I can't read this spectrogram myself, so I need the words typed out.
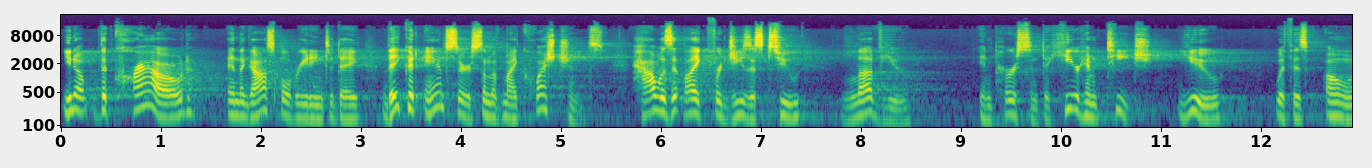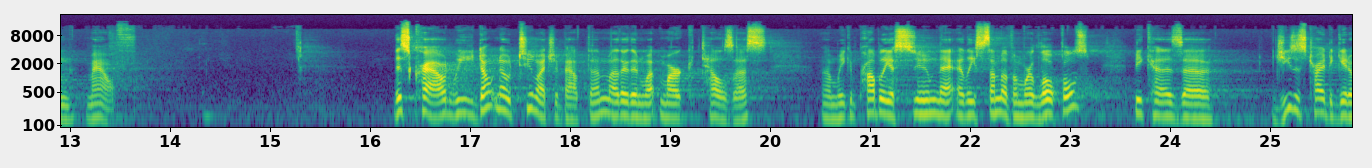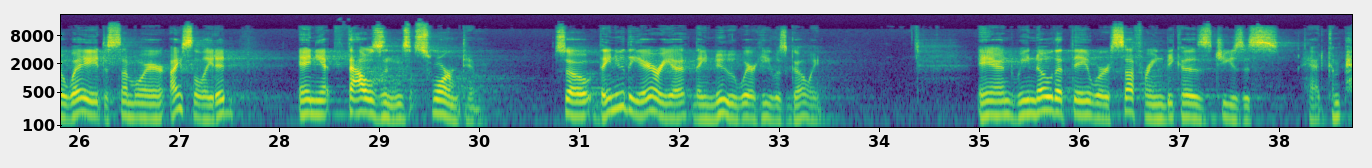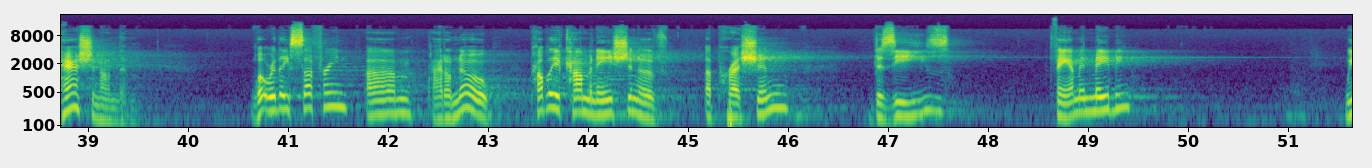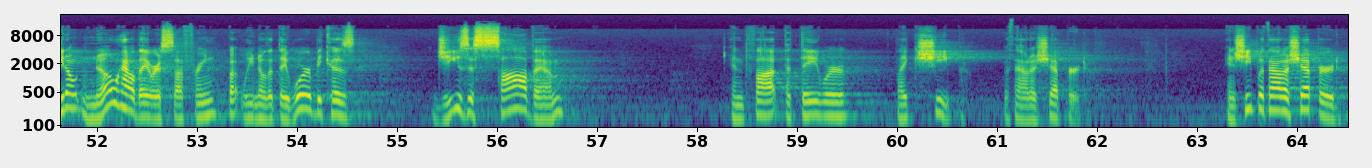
You know, the crowd in the gospel reading today, they could answer some of my questions. How was it like for Jesus to love you in person, to hear him teach you with his own mouth? This crowd, we don't know too much about them other than what Mark tells us. Um, we can probably assume that at least some of them were locals because uh, Jesus tried to get away to somewhere isolated, and yet thousands swarmed him. So they knew the area, they knew where he was going. And we know that they were suffering because Jesus had compassion on them. What were they suffering? Um, I don't know. Probably a combination of oppression, disease, famine, maybe. We don't know how they were suffering, but we know that they were because Jesus saw them and thought that they were like sheep without a shepherd. And sheep without a shepherd,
